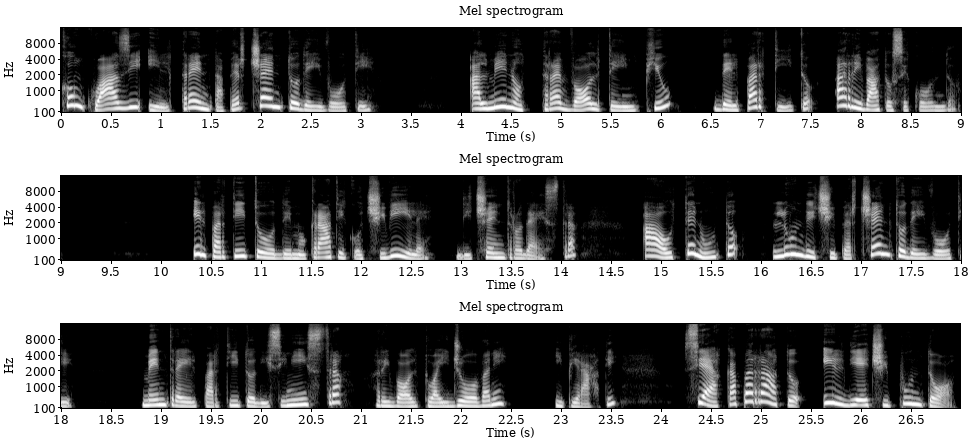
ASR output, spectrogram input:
con quasi il 30% dei voti, almeno tre volte in più del partito arrivato secondo. Il Partito Democratico Civile di centrodestra ha ottenuto l'11% dei voti, mentre il partito di sinistra, rivolto ai giovani, i pirati, si è accaparrato il 10.8.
